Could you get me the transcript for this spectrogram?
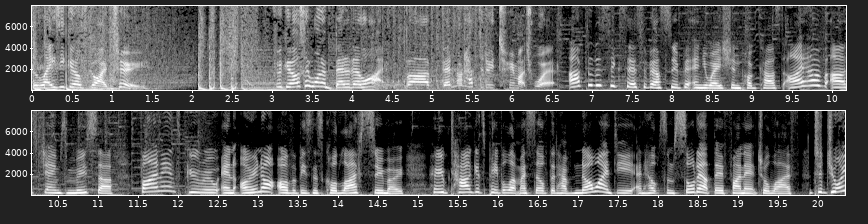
The Lazy Girl's Guide too. For girls who want to better their life, but better not have to do too much work. After the success of our superannuation podcast, I have asked James Mousa, finance guru and owner of a business called Life Sumo, who targets people like myself that have no idea and helps them sort out their financial life, to join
